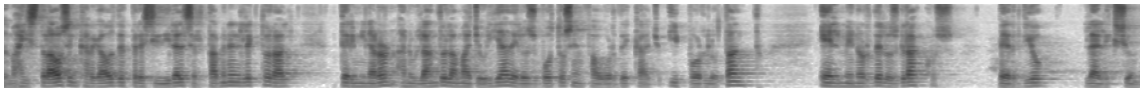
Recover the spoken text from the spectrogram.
Los magistrados encargados de presidir el certamen electoral terminaron anulando la mayoría de los votos en favor de Cayo y por lo tanto el menor de los Gracos perdió la elección.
